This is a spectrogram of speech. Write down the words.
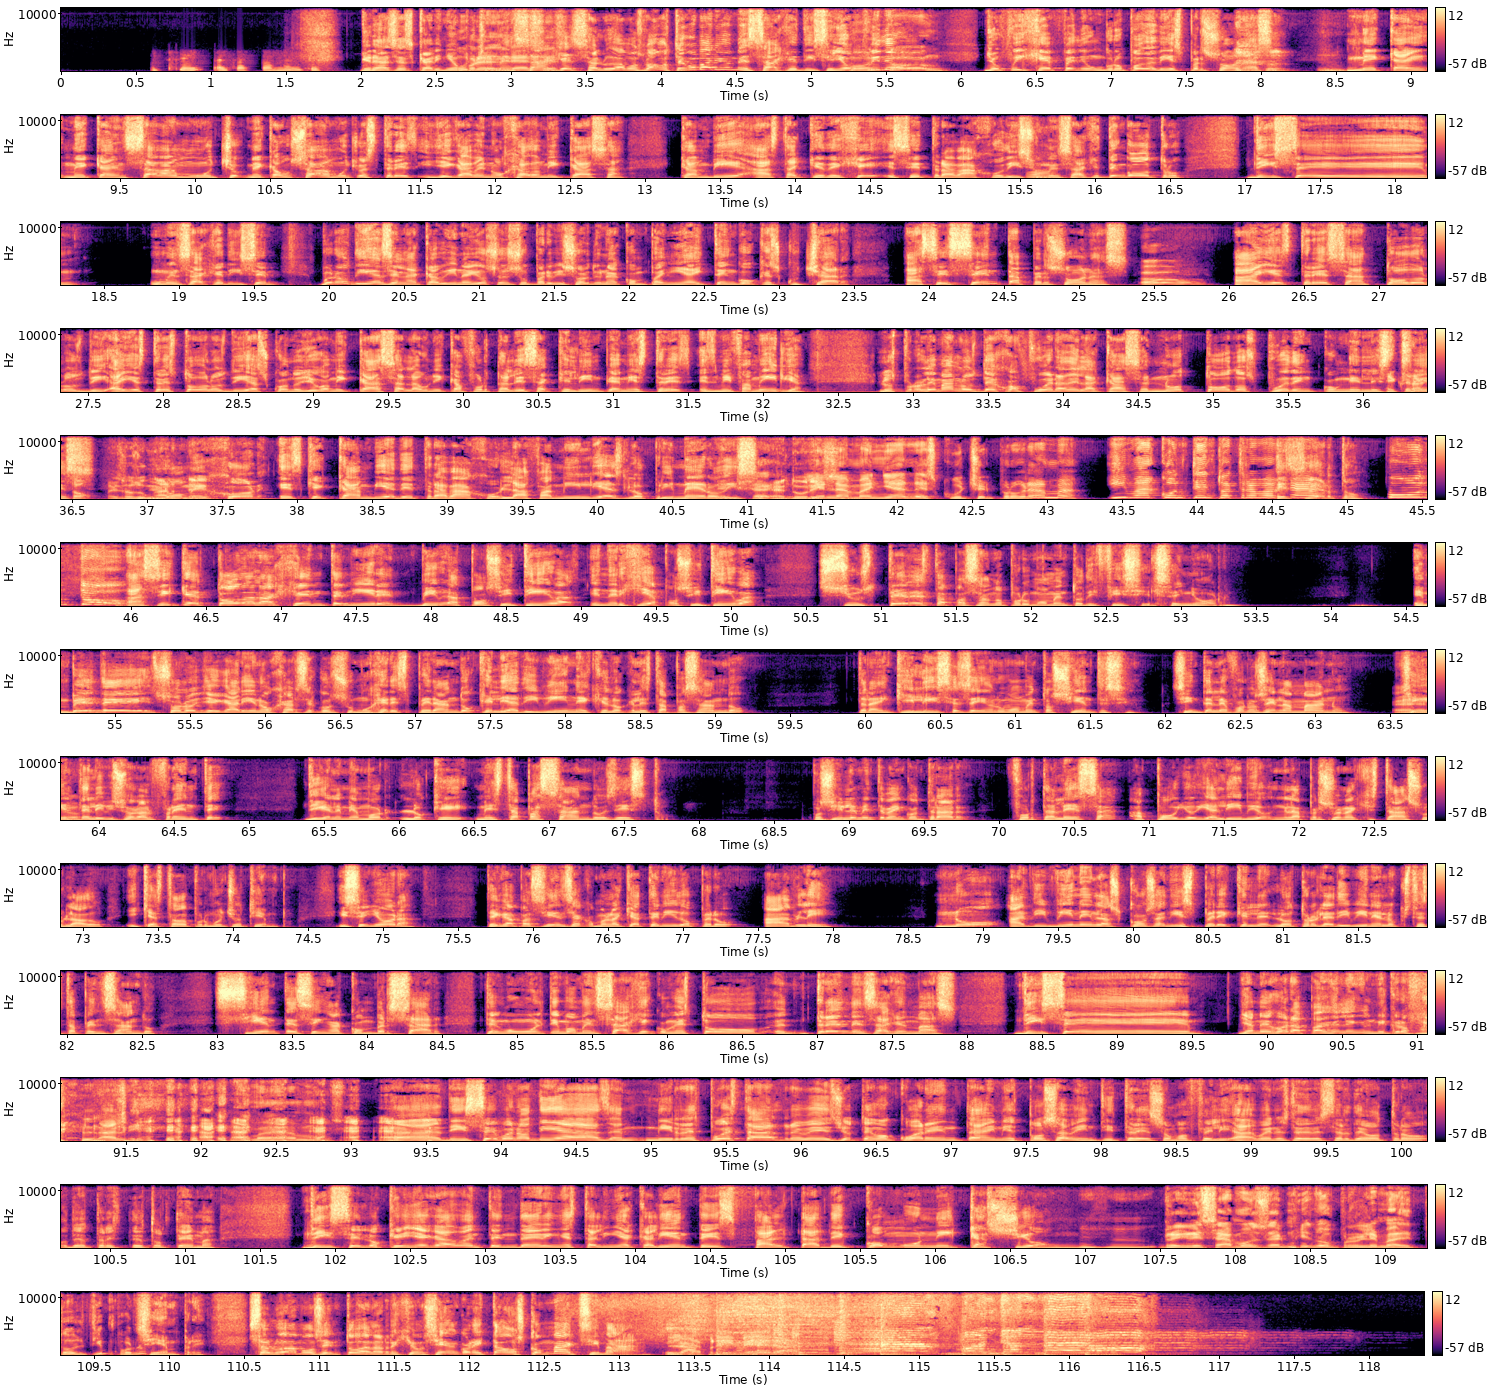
Sí, exactamente. Gracias, cariño, por el mensaje. gracias. Saludamos. Vamos, tengo varios mensajes. Dice, yo fui, de un- yo fui jefe de un grupo de 10 personas. me, ca- me cansaba mucho, me causaba mucho estrés y llegaba enojado a mi casa. Cambié hasta que dejé ese trabajo, dice un mensaje. Tengo otro. Dice... Un mensaje dice, buenos días en la cabina, yo soy supervisor de una compañía y tengo que escuchar a 60 personas. Oh, Hay estrés a todos los días, hay estrés todos los días. Cuando llego a mi casa, la única fortaleza que limpia mi estrés es mi familia. Los problemas los dejo afuera de la casa. No todos pueden con el estrés. Exacto, eso es un lo arte. mejor es que cambie de trabajo. La familia es lo primero, dice. y en la mañana escucha el programa y va contento a trabajar. Es cierto. Punto. Así que toda la gente, miren, vibras positivas, energía positiva. Si usted está pasando por un momento difícil, señor, en vez de solo llegar y enojarse con su mujer esperando que le adivine qué es lo que le está pasando, tranquilícese y en un momento siéntese, sin teléfonos en la mano, sin el televisor al frente. Dígale, mi amor, lo que me está pasando es esto. Posiblemente va a encontrar fortaleza, apoyo y alivio en la persona que está a su lado y que ha estado por mucho tiempo. Y señora, tenga paciencia como la que ha tenido, pero hable. No adivinen las cosas ni espere que el otro le adivine lo que usted está pensando. Siéntese a conversar. Tengo un último mensaje con esto, eh, tres mensajes más. Dice, ya mejor apáguenle el micrófono, Lali. Vamos. Ah, dice, buenos días. Eh, Mi respuesta al revés. Yo tengo 40 y mi esposa 23. Somos felices. Ah, bueno, este debe ser de otro, de otro, de otro tema. Dice, lo que he llegado a entender en esta línea caliente es falta de comunicación. Regresamos al mismo problema de todo el tiempo, ¿no? Siempre. Saludamos en toda la región. Sigan conectados con Máxima. La primera.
